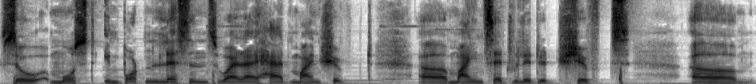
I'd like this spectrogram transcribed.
So, most important lessons where I had mind shift, uh, mindset related shifts um,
